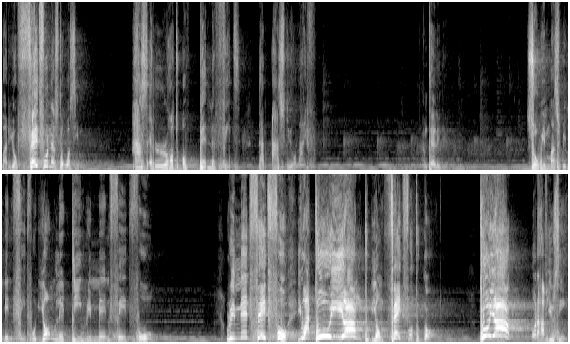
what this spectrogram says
But your faithfulness towards Him has a lot of benefit that adds to your life. I'm telling you. So we must remain faithful. Young lady, remain faithful. Remain faithful. You are too young to be unfaithful to God. Too young. What have you seen?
